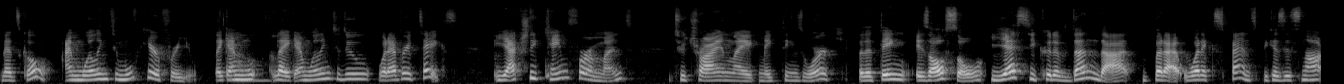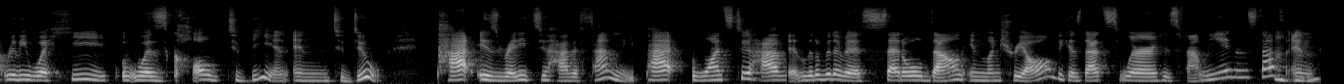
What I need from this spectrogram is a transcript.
let's go. I'm willing to move here for you. Like i'm Oh. like i'm willing to do whatever it takes he actually came for a month to try and like make things work but the thing is also yes he could have done that but at what expense because it's not really what he was called to be and, and to do Pat is ready to have a family. Pat wants to have a little bit of a settle down in Montreal because that's where his family is and stuff. Mm-hmm. And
